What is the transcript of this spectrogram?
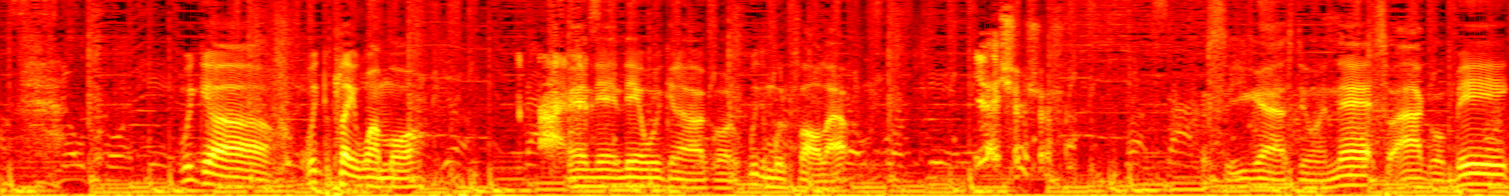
We can uh, we can play one more, Alright. and then then we can uh, go. We can move to Fallout. Yeah, sure, sure, sure. Let's see you guys doing that. So I go big.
